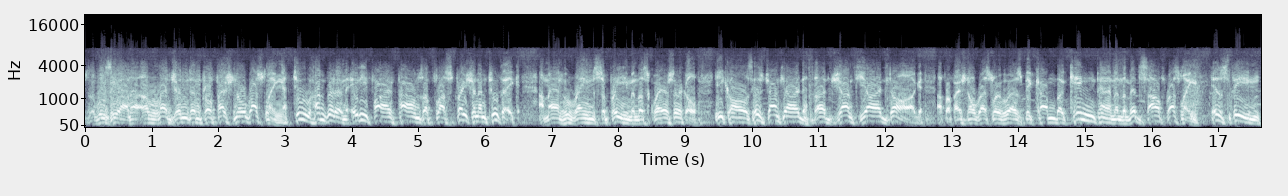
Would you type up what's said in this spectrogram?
Louisiana, a legend in professional wrestling. 285 pounds of frustration and toothache. A man who reigns supreme in the square circle. He calls his junkyard the Junkyard Dog. A professional wrestler who has become the kingpin in the Mid-South Wrestling. His theme,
